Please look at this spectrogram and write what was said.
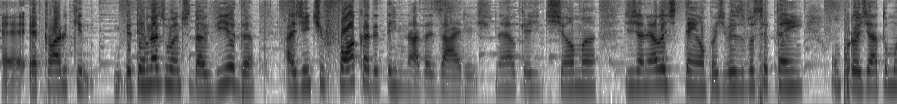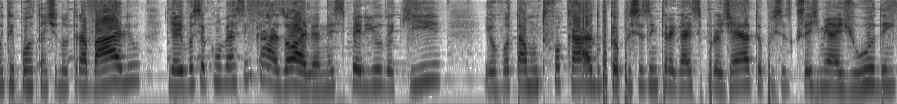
É, é, claro que em determinados momentos da vida a gente foca determinadas áreas, né, o que a gente chama de janela de tempo. Às vezes você tem um projeto muito importante no trabalho e aí você conversa em casa: olha, nesse período aqui eu vou estar muito focado porque eu preciso entregar esse projeto, eu preciso que vocês me ajudem.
